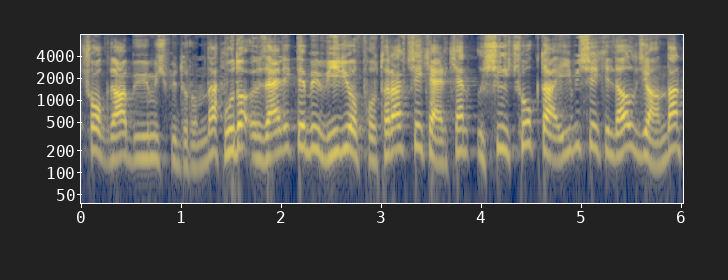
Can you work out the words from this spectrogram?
çok daha büyümüş bir durumda. Bu da özellikle bir video fotoğraf çekerken ışığı çok daha iyi bir şekilde alacağından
